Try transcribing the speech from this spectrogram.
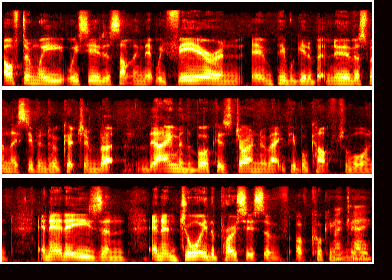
Often we, we see it as something that we fear, and, and people get a bit nervous when they step into a kitchen. But the aim of the book is trying to make people comfortable and, and at ease and, and enjoy the process of, of cooking a meal. Okay.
